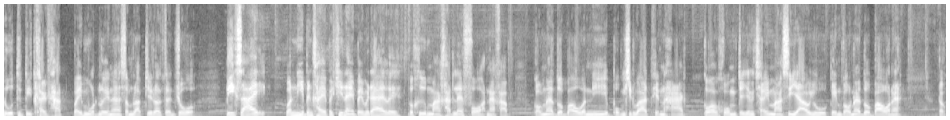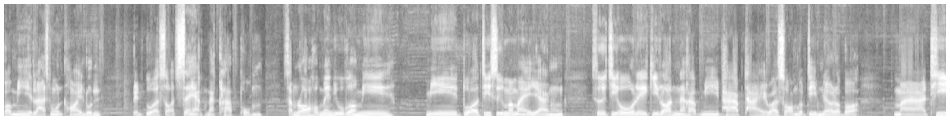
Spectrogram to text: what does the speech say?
ดูติดติดขัดขัดๆไปหมดเลยนะสำหรับเจอร์ซานโชปีกซ้ายวันนี้เป็นใครไปที่ไหนไปไม่ได้เลย ก็คือมาคัตแลฟอร์ดนะครับกองหน้าตัวเป้าวันนี้ผมคิดว่าเทนฮาก ก็คงจะยังใช้มาร์คซิยาวอยู่เป็นกองหน้าตัวเป้านะ แล้วก็มีลาสมูดฮอยลุนเป็นตัวสอดแทรกนะครับผมสำรองของแมนยูก็มีมีตัวที่ซื้อมาใหม่อย่างเซอร์จิโอเลกิรอนนะครับ มีภาพถ่ายว่าซ้อมกับทีมแล้วแล้วก็มาที่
